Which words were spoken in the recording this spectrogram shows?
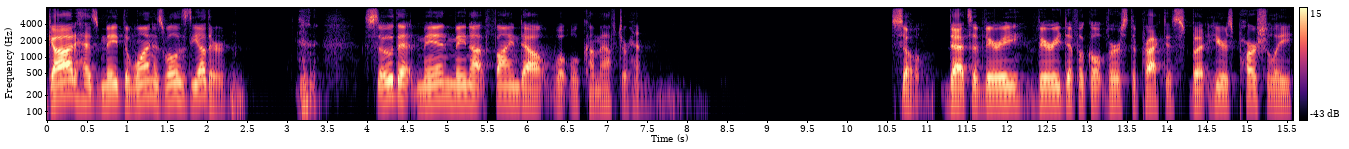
God has made the one as well as the other, so that man may not find out what will come after him. So that's a very, very difficult verse to practice, but here's partially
